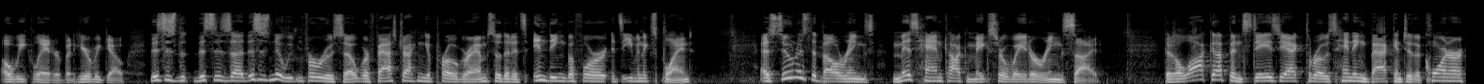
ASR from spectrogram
a week later. But here we go. This is this is uh, this is new even for Russo. We're fast tracking a program so that it's ending before it's even explained. As soon as the bell rings, Miss Hancock makes her way to ringside. There's a lockup, and Stasiak throws Hennig back into the corner.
